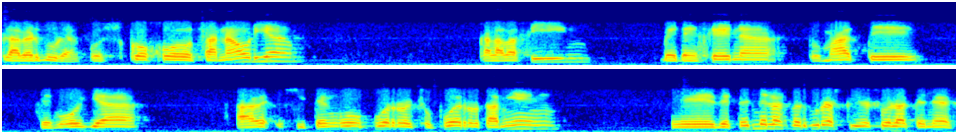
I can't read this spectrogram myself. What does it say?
la verdura, pues cojo zanahoria, calabacín, berenjena, tomate, cebolla, a ver, si tengo puerro hecho puerro también, eh, depende de las verduras que yo suela tener,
